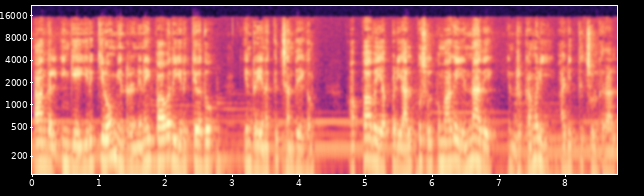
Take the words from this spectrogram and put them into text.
நாங்கள் இங்கே இருக்கிறோம் என்று நினைப்பாவது இருக்கிறதோ என்று எனக்கு சந்தேகம். அப்பாவை அப்படி அல்ப சொல்பமாக எண்ணாதே என்று கமலி அடித்துச் சொல்கிறாள்.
